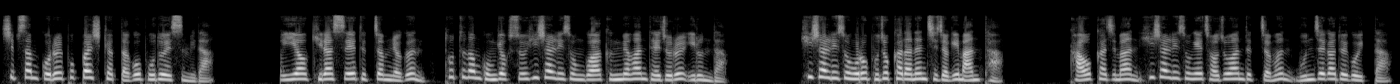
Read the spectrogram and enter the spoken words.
13골을 폭발시켰다고 보도했습니다. 이어 기라스의 득점력은 토트넘 공격수 히샬리송과 극명한 대조를 이룬다. 히샬리송으로 부족하다는 지적이 많다. 가혹하지만 히샬리송의 저조한 득점은 문제가 되고 있다.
